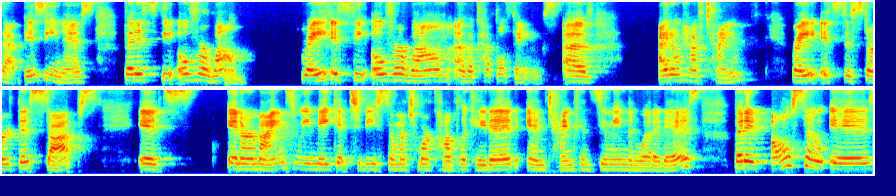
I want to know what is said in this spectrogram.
that busyness, but it's the overwhelm, right? It's the overwhelm of a couple things of I don't have time, right? It's the start that stops. It's in our minds, we make it to be so much more complicated and time consuming than what it is. But it also is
